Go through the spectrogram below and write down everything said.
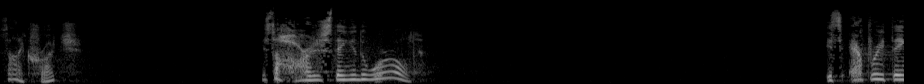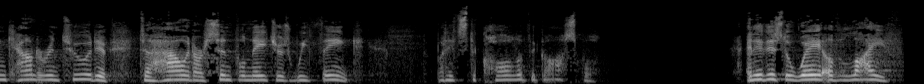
It's not a crutch. It's the hardest thing in the world. It's everything counterintuitive to how in our sinful natures we think. But it's the call of the gospel. And it is the way of life.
